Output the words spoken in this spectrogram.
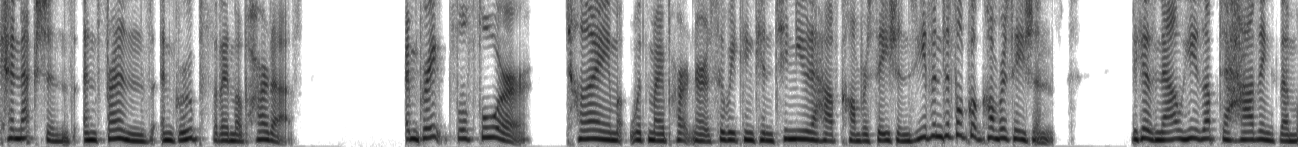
connections and friends and groups that I'm a part of. I'm grateful for time with my partner so we can continue to have conversations, even difficult conversations, because now he's up to having them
